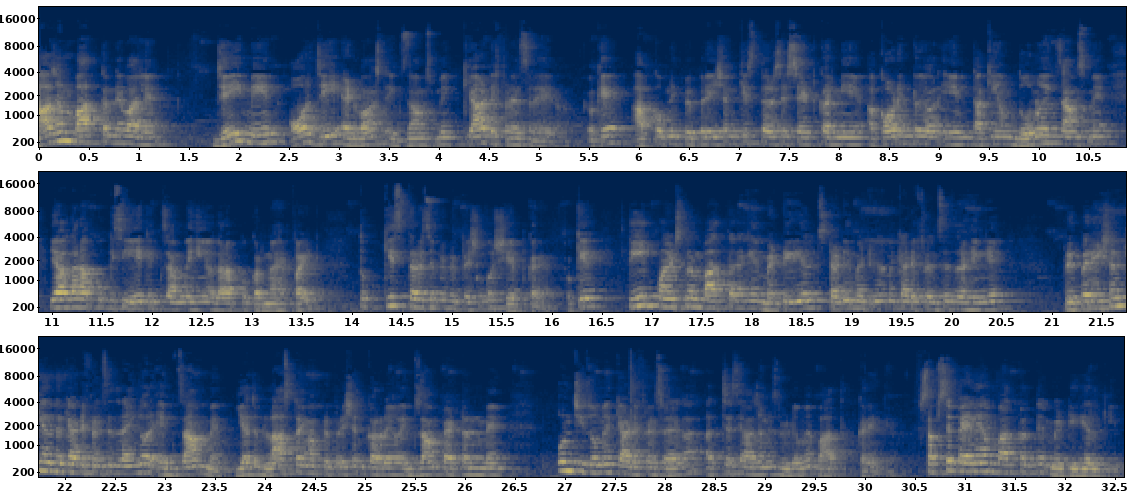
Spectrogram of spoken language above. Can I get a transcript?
आज हम बात करने वाले हैं जेई मेन और जेई एडवांस्ड एग्ज़ाम्स में क्या डिफरेंस रहेगा ओके okay? आपको अपनी प्रिपरेशन किस तरह से सेट करनी है अकॉर्डिंग टू योर एम ताकि हम दोनों एग्ज़ाम्स में, या अगर आपको किसी एक एग्ज़ाम में ही अगर आपको करना है फाइट तो किस तरह से अपनी प्रिपरेशन को शेप करें ओके okay? तीन पॉइंट्स में हम बात करेंगे मटेरियल स्टडी मटेरियल में क्या डिफरेंसेस रहेंगे प्रिपरेशन के अंदर क्या डिफरेंसेस रहेंगे, और एग्ज़ाम में, या जब लास्ट टाइम आप प्रिपरेशन कर रहे हो एग्ज़ाम पैटर्न में उन चीज़ों में क्या डिफरेंस रहेगा? अच्छे से आज हम इस वीडियो में बात करेंगे। सबसे पहले हम बात करते हैं मटेरियल की।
